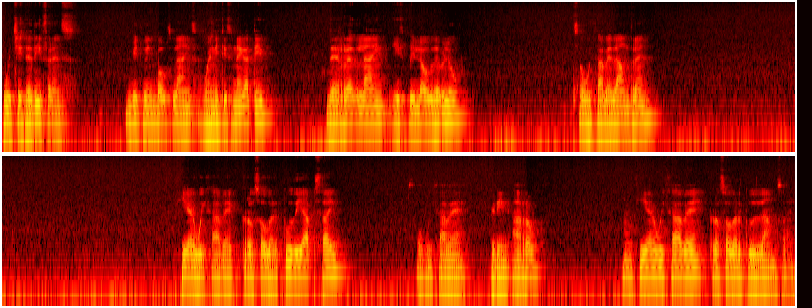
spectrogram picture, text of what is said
which is the difference between both lines. When it is negative the red line is below the blue so we have a downtrend. Here we have a crossover to the upside. So we have a green arrow. And here we have a crossover to the downside.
